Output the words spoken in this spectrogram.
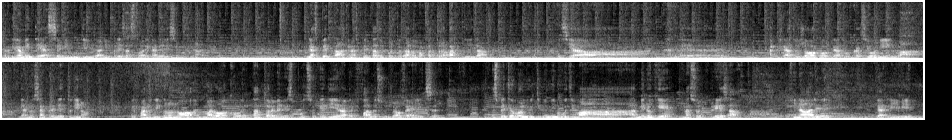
praticamente a 6 minuti dall'impresa storica delle semifinali inaspettato, inaspettato il Portogallo che ha fatto la partita e sia, eh, ha creato gioco, ha creato occasioni ma gli hanno sempre detto di no. E quando dicono no il Marocco intanto ora viene espulso Khedira per fallo su Joao Felix. Aspettiamo gli ultimi minuti ma almeno che una sorpresa finale che arrivi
